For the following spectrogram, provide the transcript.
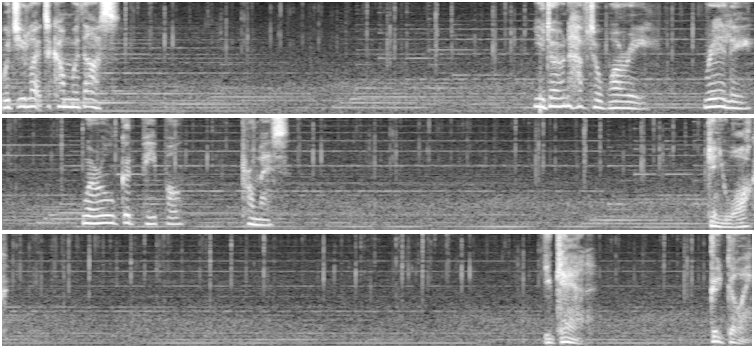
Would you like to come with us? You don't have to worry. Really. We're all good people. Promise. Can you walk? You can. Good going.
